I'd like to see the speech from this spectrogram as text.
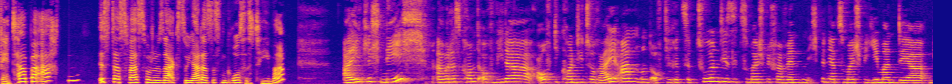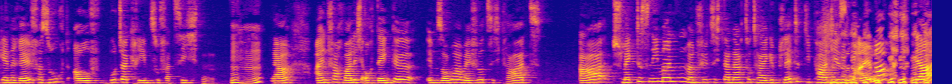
Wetter beachten? Ist das was, wo du sagst, so ja, das ist ein großes Thema? Eigentlich nicht, aber das kommt auch wieder auf die Konditorei an und auf die Rezepturen, die sie zum Beispiel verwenden. Ich bin ja zum Beispiel jemand, der generell versucht, auf Buttercreme zu verzichten. Mhm. Ja, einfach weil ich auch denke, im Sommer bei 40 Grad A, schmeckt es niemanden, man fühlt sich danach total geplättet, die Party ist im Eimer, ja.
